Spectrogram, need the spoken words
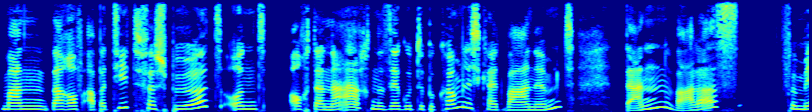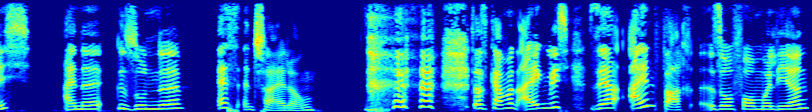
man darauf Appetit verspürt und auch danach eine sehr gute Bekömmlichkeit wahrnimmt, dann war das für mich eine gesunde Essentscheidung. das kann man eigentlich sehr einfach so formulieren,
